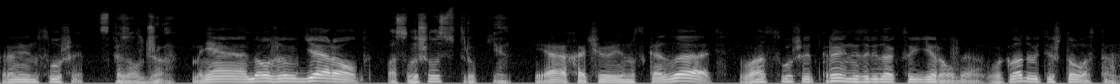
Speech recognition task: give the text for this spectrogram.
«Крейн слушает», — сказал Джо. «Мне нужен Гералд», — послышалось в трубке. «Я хочу им сказать...» «Вас слушает Крейн из редакции Гералда. Выкладывайте, что у вас там».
